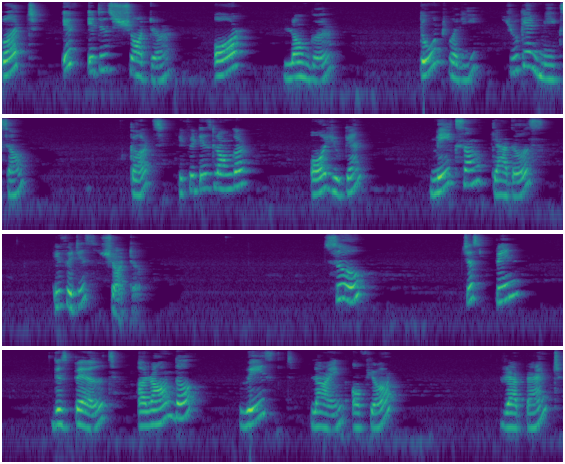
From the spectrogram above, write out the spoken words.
But if it is shorter or longer don't worry, you can make some cuts if it is longer or you can make some gathers if it is shorter. So just pin this belt around the waist line of your wrap pant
